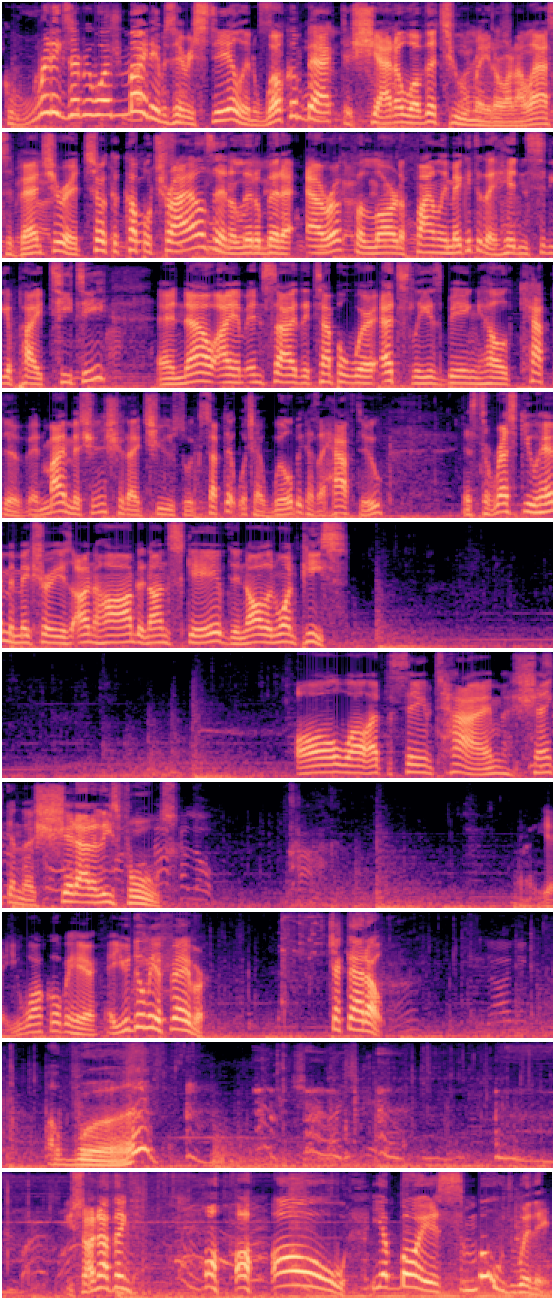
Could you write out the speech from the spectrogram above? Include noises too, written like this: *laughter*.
Greetings, everyone. My name is Ari Steele, and welcome back to Shadow of the Tomb Raider. On our last adventure, it took a couple trials and a little bit of error for Lara to finally make it to the hidden city of Paititi. And now I am inside the temple where Etzli is being held captive. And my mission, should I choose to accept it, which I will because I have to, is to rescue him and make sure he is unharmed and unscathed and all in one piece. All while at the same time shanking the shit out of these fools. Yeah, you walk over here. Hey, you do me a favor. Check that out. A what? You saw nothing? Ho ho ho! Your boy is smooth with it.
